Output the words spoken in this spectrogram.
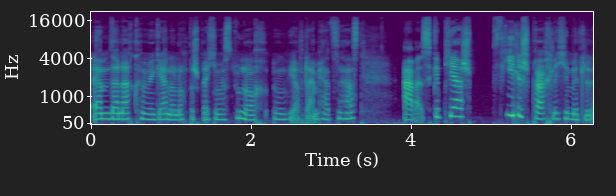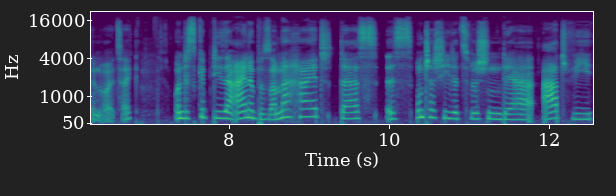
Ähm, danach können wir gerne noch besprechen, was du noch irgendwie auf deinem Herzen hast. Aber es gibt ja viele sprachliche Mittel in Wojciech. Und es gibt diese eine Besonderheit, dass es Unterschiede zwischen der Art, wie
